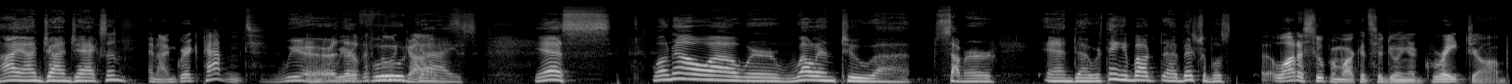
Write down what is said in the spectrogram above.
Hi, I'm John Jackson. And I'm Greg Patent. We're, we're the, the food, food guys. guys. Yes. Well, now uh, we're well into uh, summer, and uh, we're thinking about uh, vegetables. A lot of supermarkets are doing a great job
